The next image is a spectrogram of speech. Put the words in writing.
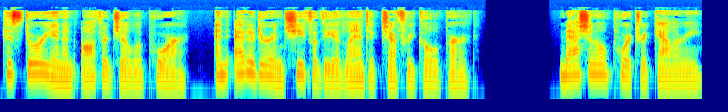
historian and author Jill Lepore, and editor in chief of The Atlantic Jeffrey Goldberg. National Portrait Gallery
